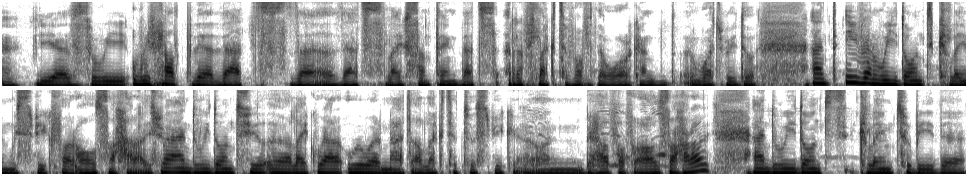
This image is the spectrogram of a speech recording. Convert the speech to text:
yes, we we felt that that's the, that's like something that's reflective of the work and what we do, and even we don't claim we speak for all Sahrawis, and we don't feel uh, like we are we were not elected to speak on behalf of all Sahrawi, and we don't claim to be the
